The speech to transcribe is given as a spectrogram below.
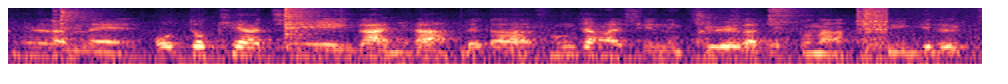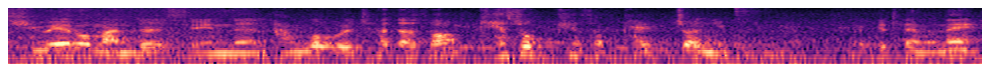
큰일 났네 어떻게 하지가 아니라 내가 성장할 수 있는 기회가 됐구나 위기를 기회로 만들 수 있는 방법을 찾아서 계속해서 발전이거든요 그렇기 때문에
